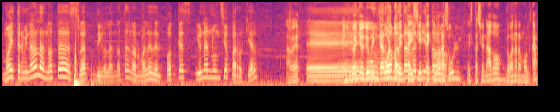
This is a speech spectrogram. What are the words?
Muy terminaron las notas rap, digo, las notas normales del podcast y un anuncio parroquial. a ver. Eh, El dueño de un Ricardo Ford va a estar 97 vendiendo- color azul estacionado, lo van a remolcar.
